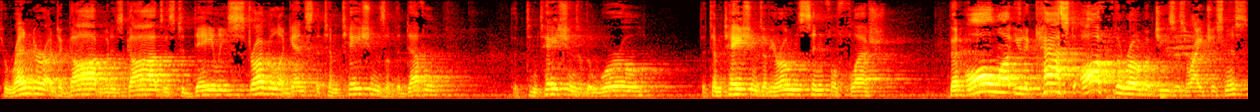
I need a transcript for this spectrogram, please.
To render unto God what is God's is to daily struggle against the temptations of the devil, the temptations of the world the temptations of your own sinful flesh, that all want you to cast off the robe of Jesus' righteousness,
